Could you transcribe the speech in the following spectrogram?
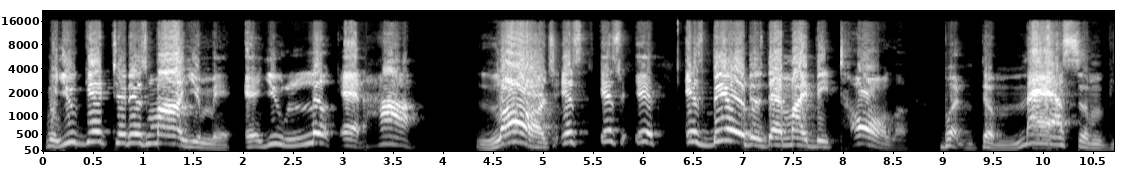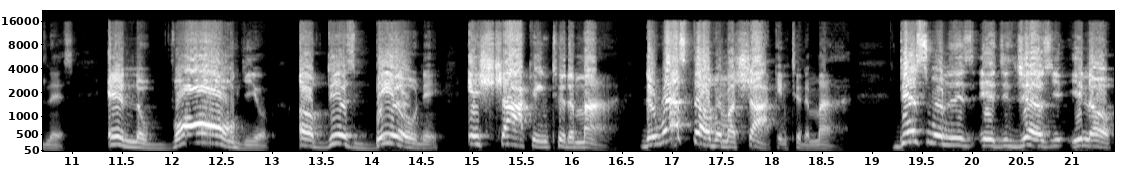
When you get to this monument and you look at how large it's it's it, it's buildings that might be taller, but the massiveness and the volume of this building is shocking to the mind. The rest of them are shocking to the mind. This one is, is just, you know,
